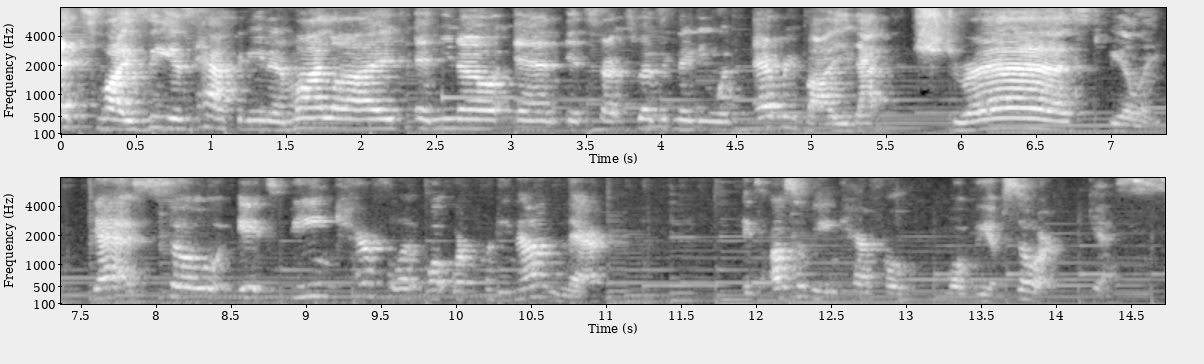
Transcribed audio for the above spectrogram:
X Y Z is happening in my life, and you know, and it starts resonating with everybody. That stressed feeling. Yes, so it's being careful at what we're putting out there. It's also being careful what we absorb. Yes.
